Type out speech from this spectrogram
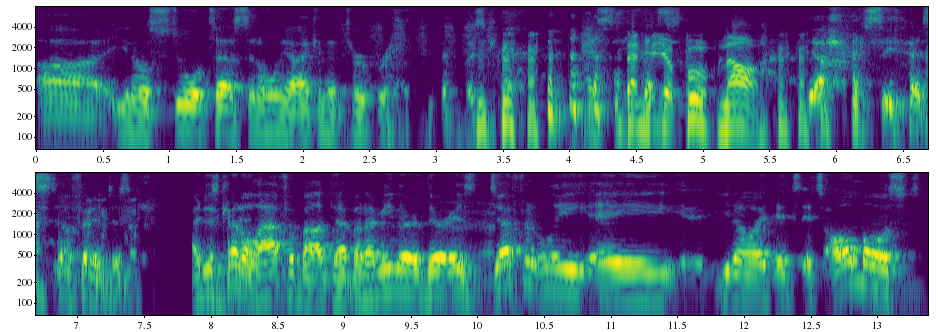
uh, you know, stool test that only I can interpret. Send me your poop now. yeah, I see that stuff, and it just, I just kind of laugh about that. But I mean, there, there is definitely a, you know, it, it's, it's almost,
